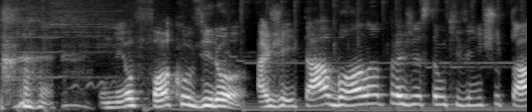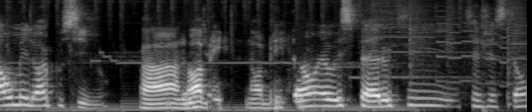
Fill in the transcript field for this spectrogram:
o meu foco virou ajeitar a bola para a gestão que vem chutar o melhor possível. Ah, nobre, nobre. Então eu espero que, que a gestão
